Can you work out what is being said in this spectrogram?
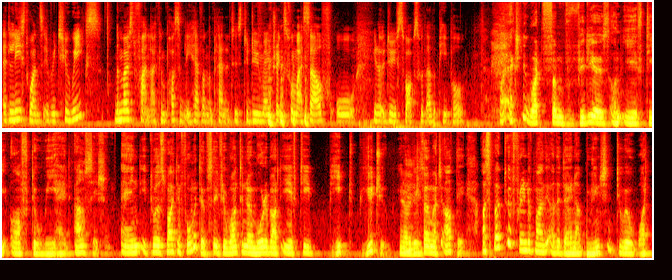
at least once every two weeks the most fun I can possibly have on the planet is to do matrix for myself or you know do swaps with other people. I actually watched some videos on EFT after we had our session, and it was quite informative. So if you want to know more about EFT, hit YouTube. You know, mm. there's so much out there. I spoke to a friend of mine the other day, and I mentioned to her what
